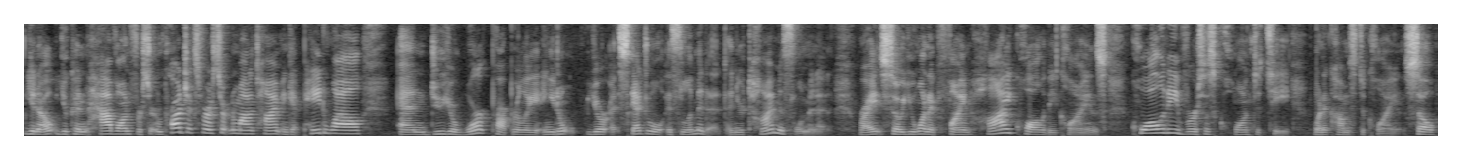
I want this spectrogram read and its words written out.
you know, you can have on for certain projects for a certain amount of time and get paid well and do your work properly and you don't your schedule is limited and your time is limited right? So you want to find high quality clients quality versus quantity when it comes to clients. So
